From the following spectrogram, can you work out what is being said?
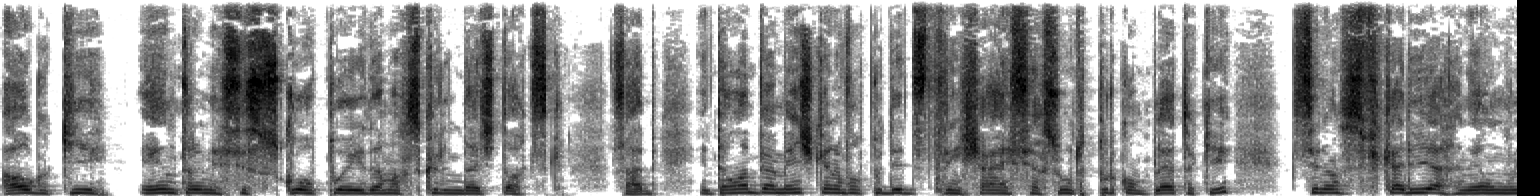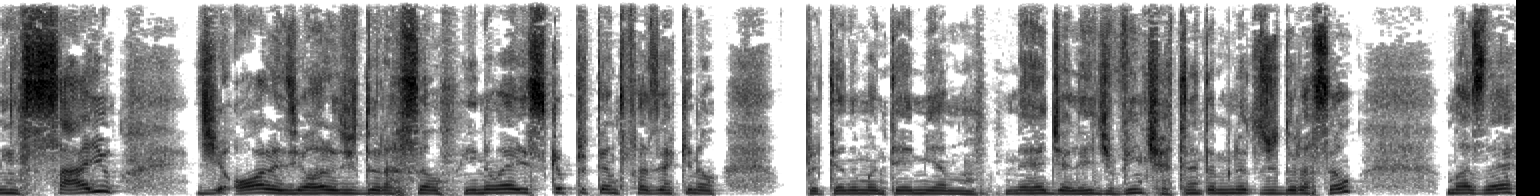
algo que entra nesse escopo aí da masculinidade tóxica, sabe? Então, obviamente que eu não vou poder destrinchar esse assunto por completo aqui, senão ficaria né, um ensaio de horas e horas de duração. E não é isso que eu pretendo fazer aqui, não. Pretendo manter a minha média ali de 20 a 30 minutos de duração, mas, né,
